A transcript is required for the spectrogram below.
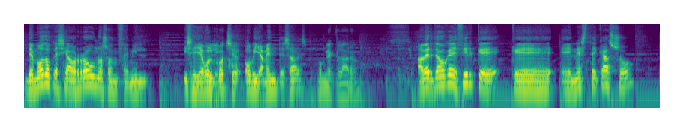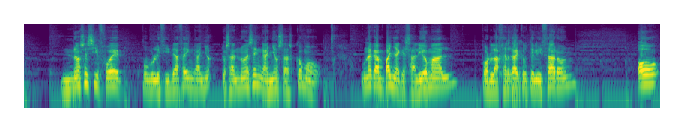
De modo que se ahorró unos 11.000. Y se llevó el coche, obviamente, ¿sabes? Hombre, claro. A ver, tengo que decir que, que en este caso, no sé si fue publicidad engañosa, o sea, no es engañosa, es como una campaña que salió mal por la jerga que utilizaron, o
